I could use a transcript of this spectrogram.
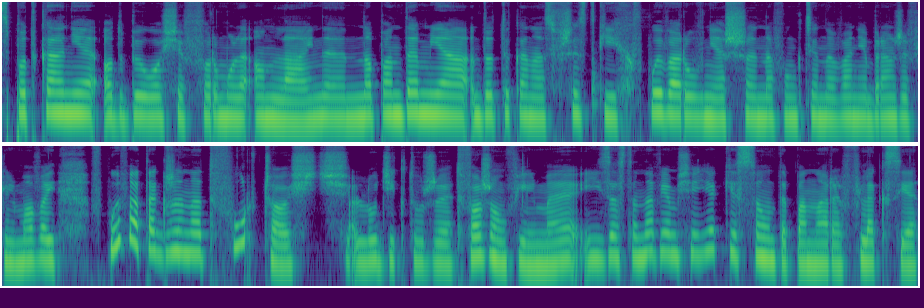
spotkanie odbyło się w formule online. No pandemia dotyka nas wszystkich, wpływa również na funkcjonowanie branży filmowej, wpływa także na twórczość ludzi, którzy tworzą filmy i zastanawiam się, jakie są te pana refleksje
